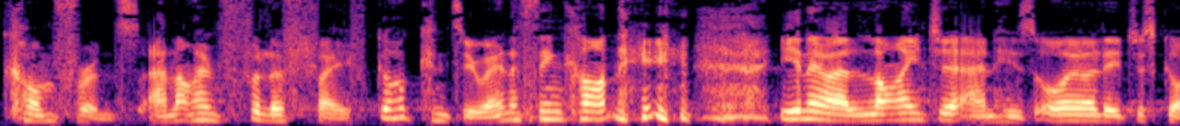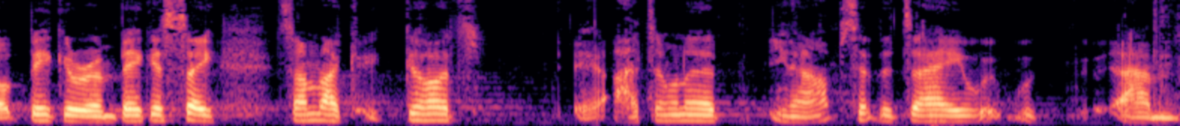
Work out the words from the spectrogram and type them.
Conference and I'm full of faith. God can do anything, can't he? you know, Elijah and his oil, it just got bigger and bigger. So, so I'm like, God, I don't want to, you know, upset the day. We, we, um,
